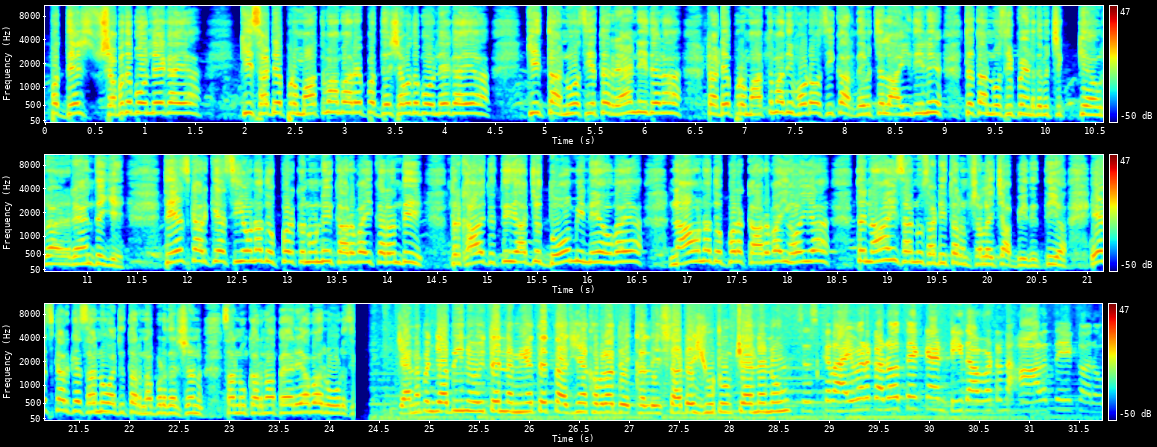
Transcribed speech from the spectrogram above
ਭੱਦੇ ਸ਼ਬਦ ਬੋਲੇ ਗਏ ਆ, ਕਿ ਸਾਡੇ ਪ੍ਰਮਾਤਮਾ ਬਾਰੇ ਭੱਦੇ ਸ਼ਬਦ ਬੋਲੇ ਗਏ ਆ, ਕਿ ਤੁਹਾਨੂੰ ਅਸੀਂ ਇੱਥੇ ਰਹਿਣ ਨਹੀਂ ਦੇਣਾ, ਤੁਹਾਡੇ ਪ੍ਰਮਾਤਮਾ ਦੀ ਫੋਟੋ ਅਸੀਂ ਘਰ ਦੇ ਵਿੱਚ ਲਾਈ ਦੀ ਨਹੀਂ ਤੇ ਤੁਹਾਨੂੰ ਅਸੀਂ ਪਿੰਡ ਦੇ ਵਿੱਚ ਕਿਉਂ ਰਹਿ- ਰਹਿਣ ਦਈਏ। ਤੇ ਇਸ ਕਰਕੇ ਅਸੀਂ ਉਹਨਾਂ ਦੇ ਉੱਪਰ ਕਾਨੂੰਨੀ ਕਾਰਵਾਈ ਕਰਨ ਦੀ ਦਰਖਾਸਤ ਦਿੱਤੀ। ਅੱਜ 2 ਮਹੀਨੇ ਹੋ ਗਏ ਆ ਨਾ ਉਹਨਾਂ ਦੇ ਉੱਪਰ ਕਾਰਵਾਈ ਹੋਈ ਆ ਤੇ ਨਾ ਹੀ ਸਾਨੂੰ ਸਾਡੀ ਧਰਮਸ਼ਾਲਾ ਚਾਬੀ ਦਿੱਤੀ ਆ। ਇਸ ਕਰਕੇ ਸਾਨੂੰ ਅੱਜ ਧਰਨਾ ਪ੍ਰਦਰਸ਼ਨ ਸਾਨੂੰ ਕਰਨਾ ਪੈ ਰਿਹਾ ਵਾ ਰੋਡ ਜਨ ਪੰਜਾਬੀ ਨਿਊਜ਼ ਤੇ ਨਵੀਆਂ ਤੇ ਤਾਜ਼ੀਆਂ ਖਬਰਾਂ ਦੇਖਣ ਲਈ ਸਾਡੇ YouTube ਚੈਨਲ ਨੂੰ ਸਬਸਕ੍ਰਾਈਬਰ ਕਰੋ ਤੇ ਘੰਟੀ ਦਾ ਬਟਨ ਆਲ ਤੇ ਕਰੋ।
